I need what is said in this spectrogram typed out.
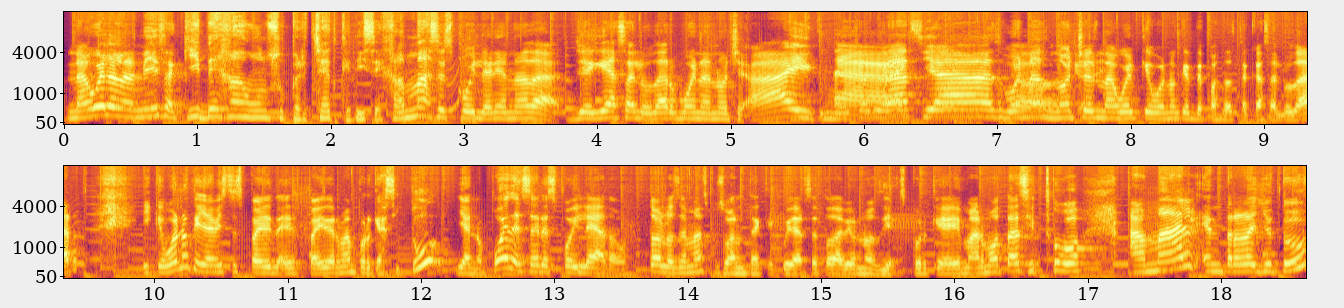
Nahuel Alanis aquí deja un super chat que dice, jamás spoilearía nada, llegué a saludar, buena noche. Ay, muchas Ay, gracias, bonito, buenas noches, Nahuel, qué bueno que te pasaste acá a saludar y qué bueno que ya viste Spy- Spider-Man porque así tú ya no puedes ser spoileado. Todos los demás pues van a tener que cuidarse todavía unos días porque Marmota si tuvo a mal entrar a YouTube,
